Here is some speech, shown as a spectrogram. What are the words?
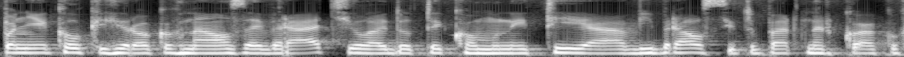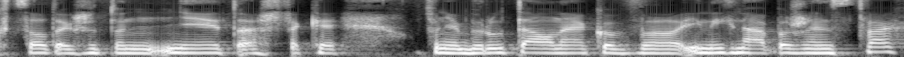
po niekoľkých rokoch naozaj vrátil aj do tej komunity a vybral si tú partnerku, ako chcel, takže to nie je to až také úplne brutálne ako v iných náboženstvách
